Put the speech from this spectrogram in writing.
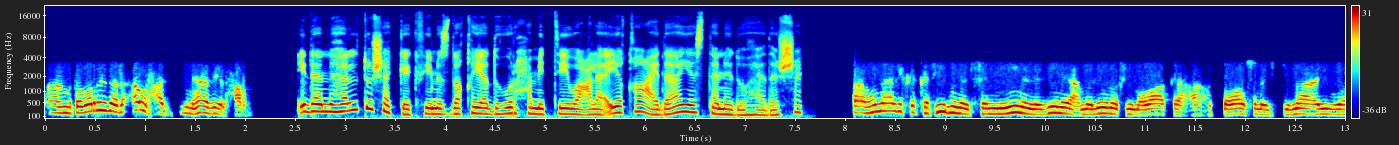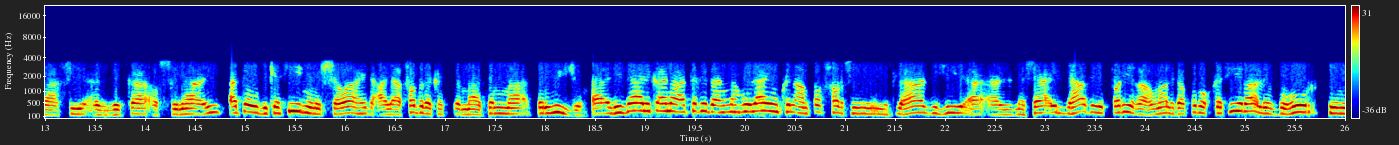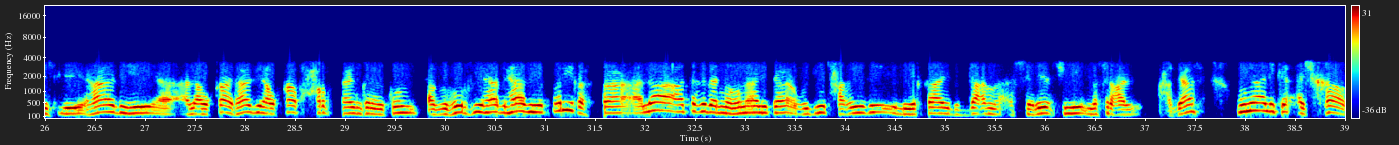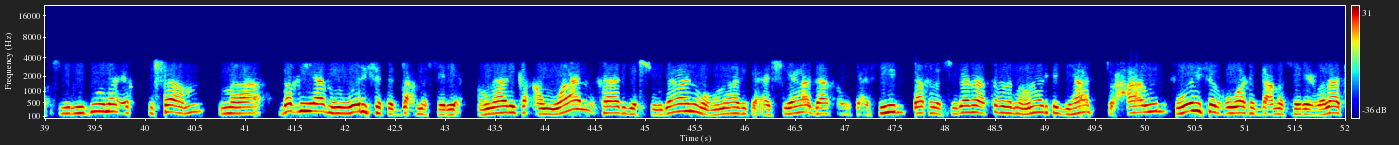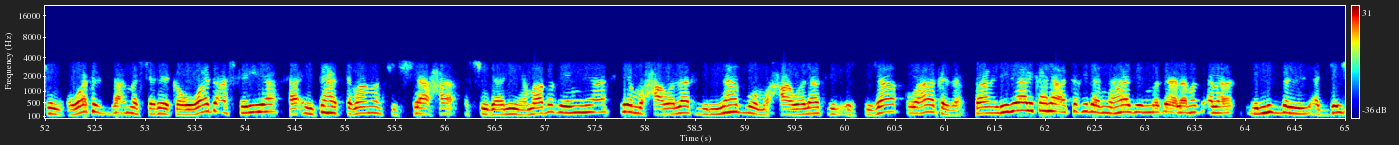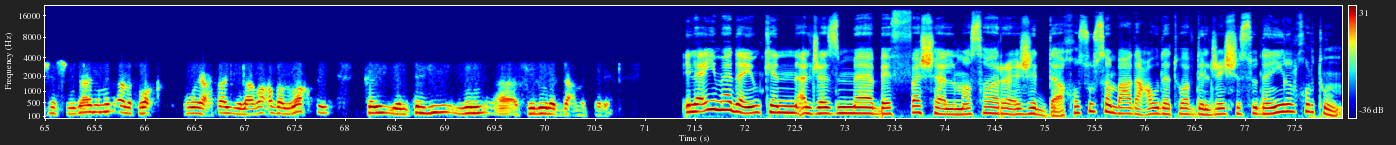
المتضرر الأوحد من هذه الحرب. اذا هل تشكك في مصداقية ظهور حميدتي وعلى أي قاعدة يستند هذا الشك؟ هنالك كثير من الفنيين الذين يعملون في مواقع التواصل الاجتماعي وفي الذكاء الصناعي. أتوا بكثير من الشواهد على فبركة ما تم ترويجه، لذلك أنا أعتقد أنه لا يمكن أن تظهر في مثل هذه المسائل بهذه الطريقة، هنالك طرق كثيرة للظهور في مثل هذه الأوقات، هذه أوقات حرب لا يمكن أن يكون الظهور فيها بهذه الطريقة، فلا أعتقد أن هنالك وجود حقيقي لقائد الدعم السريع في مسرع الأحداث. هنالك أشخاص يريدون اقتسام ما بقي من ورثة الدعم السريع، هنالك أموال خارج السودان وهنالك أشياء داخل تأثير داخل السودان، أعتقد أن هنالك جهات تحاول ورثه قوات الدعم السريع ولكن قوات الدعم السريع كقوات عسكرية انتهت تماما في الساحة السودانية، ما بقي منها هي محاولات للنهب ومحاولات للارتزاق وهكذا، فلذلك أنا أعتقد أن هذه المسألة مسألة بالنسبة للجيش السوداني مسألة وقت. هو يحتاج إلى بعض الوقت كي ينتهي من آه، فلول الدعم السريع. إلى أي مدى يمكن الجزم بفشل مسار جدة خصوصا بعد عودة وفد الجيش السوداني للخرطوم؟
